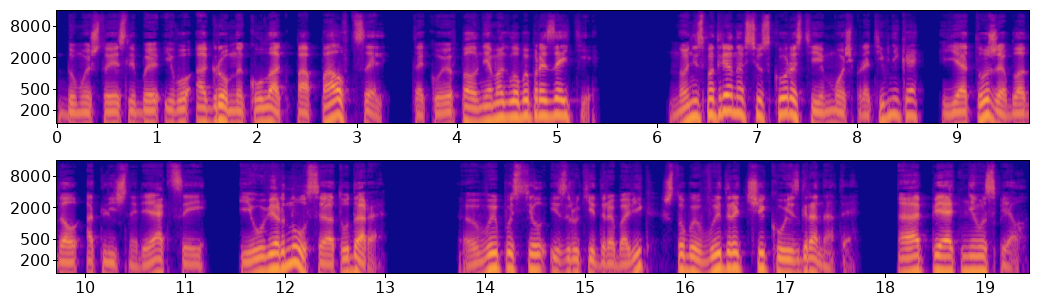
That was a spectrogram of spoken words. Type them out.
Думаю, что если бы его огромный кулак попал в цель, такое вполне могло бы произойти. Но несмотря на всю скорость и мощь противника, я тоже обладал отличной реакцией и увернулся от удара. Выпустил из руки дробовик, чтобы выдрать чеку из гранаты. Опять не успел.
